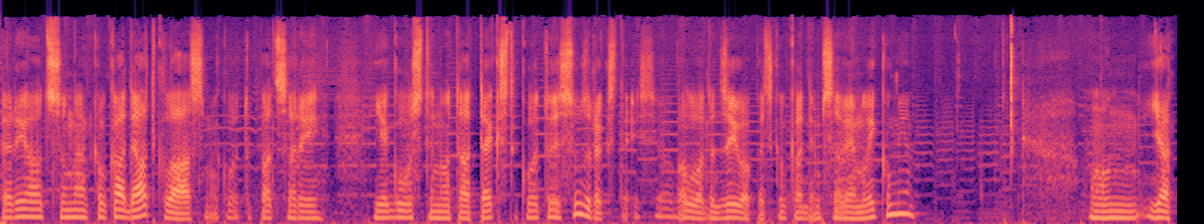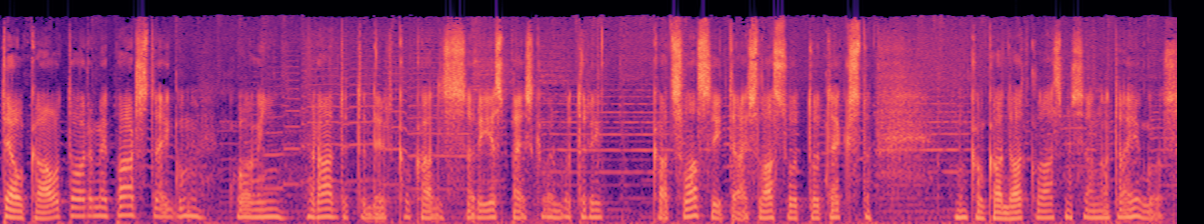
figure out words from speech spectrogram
periods un ar kaut kādu atklāsmi, ko tu pats arī iegūsti no tā teksta, ko tu esi uzrakstījis. Jo valoda dzīvo pēc kaut kādiem saviem likumiem. Un, ja tev kā autoram ir pārsteigumi, ko viņi rada, tad ir kaut kādas arī iespējas, ka varbūt arī kāds lasītājs, lasot to tekstu, nu, kaut kādu atklāsmi jau no tā iegūs.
